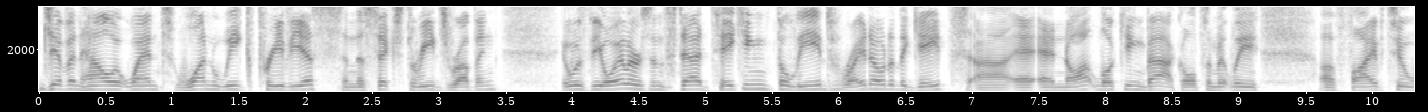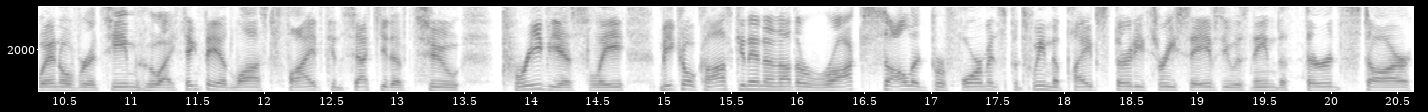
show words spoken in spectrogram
given how it went one week previous in the 6 3 drubbing. It was the Oilers instead taking the lead right out of the gate uh, and not looking back. Ultimately, a 5 2 win over a team who I think they had lost five consecutive to previously. Mikko Koskinen, another rock solid performance between the pipes, 33 saves. He was named the third star.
